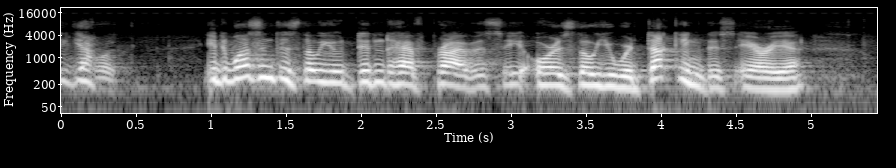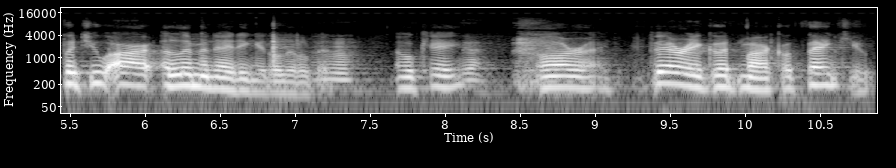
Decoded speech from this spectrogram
Yeah. It wasn't as though you didn't have privacy or as though you were ducking this area, but you are eliminating it a little bit. Mhm. Okay? Yeah. All right. Very good, Marco. Thank you.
